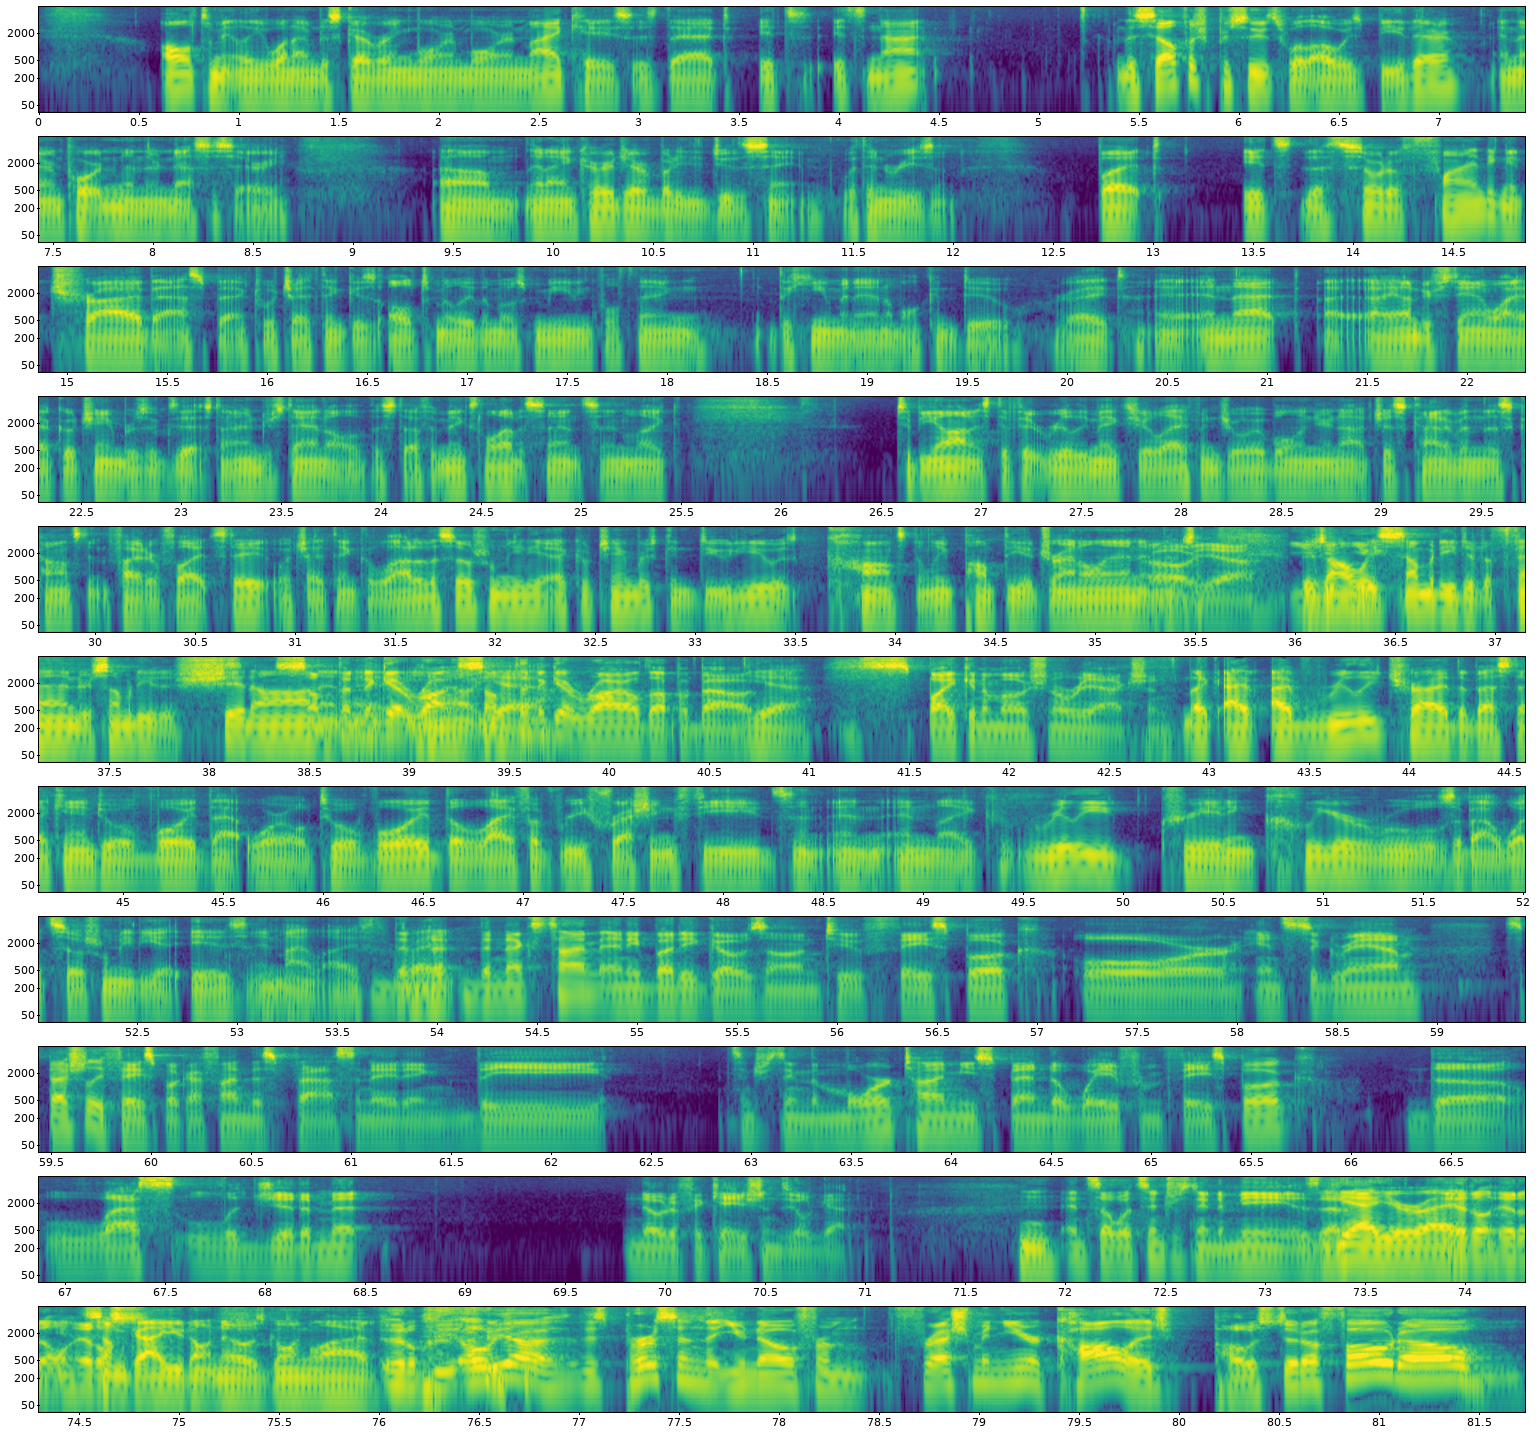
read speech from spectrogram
ultimately what I'm discovering more and more in my case is that it's it's not the selfish pursuits will always be there, and they're important and they're necessary. Um, and I encourage everybody to do the same within reason. But it's the sort of finding a tribe aspect, which I think is ultimately the most meaningful thing the human animal can do, right? And that I I understand why echo chambers exist. I understand all of this stuff. It makes a lot of sense. And like, to be honest, if it really makes your life enjoyable and you're not just kind of in this constant fight or flight state, which I think a lot of the social media echo chambers can do to you, is constantly pump the adrenaline. And Oh, there's, yeah. You there's get- always you- somebody to defend or somebody to shit on. something and, to get you know, something yeah. to get riled up about. Yeah. Spike an emotional reaction. Like I've, I've really tried the best I can to avoid that world, to avoid the life of refreshing feeds and, and, and like really creating clear rules about what social media is in my life. The, right? ne- the next time anybody goes on to Facebook or Instagram, especially Facebook, I find this fascinating. The it's interesting. The more time you spend away from Facebook, the less legitimate notifications you'll get. And so, what's interesting to me is that Hmm. yeah, you're right. It'll it'll, it'll Some guy you don't know is going live. It'll be, oh yeah, this person that you know from freshman year college posted a photo.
